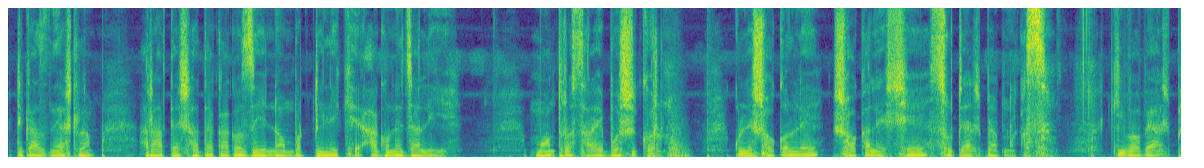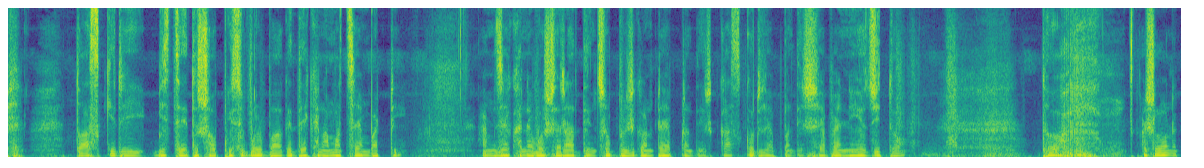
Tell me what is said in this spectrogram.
একটি কাজ নিয়ে আসলাম। রাতে সাদা কাগজে নম্বরটি লিখে আগুনে জ্বালিয়ে মন্ত্র ছাড়াই বশীকরণ করলে সকলে, সকালে সে ছুটে আসবে আপনার কাছে। কীভাবে আসবে? তো আজকের এই বিস্তারিত সব কিছু বলব। আগে দেখেন আমার চেম্বারটি। আমি যেখানে বসে রাত দিন চব্বিশ ঘন্টায় আপনাদের কাজ করি, আপনাদের সেবায় নিয়োজিত। তো আসলে অনেক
